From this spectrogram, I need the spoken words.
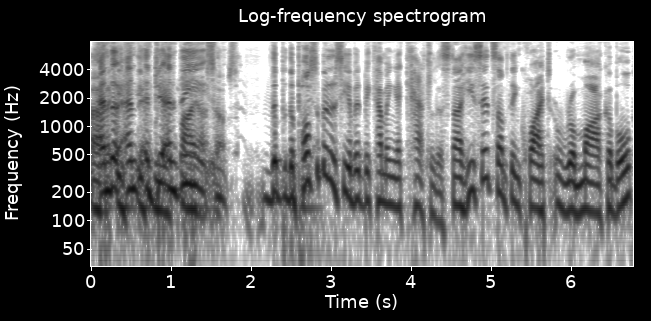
Uh, and the, if, and, if and, and the, ourselves the the possibility of it becoming a catalyst. Now he said something quite remarkable,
